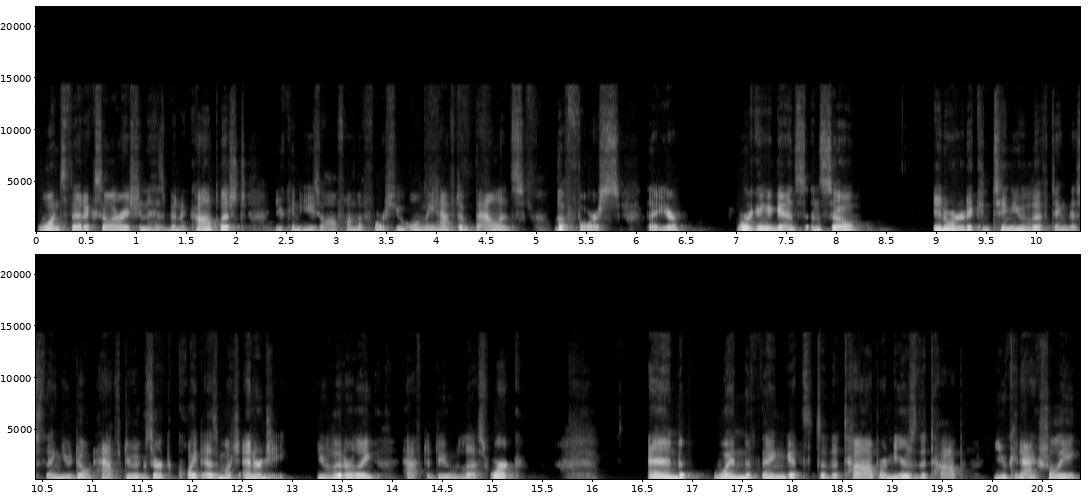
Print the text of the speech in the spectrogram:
Once that acceleration has been accomplished, you can ease off on the force. You only have to balance the force that you're working against. And so, in order to continue lifting this thing, you don't have to exert quite as much energy. You literally have to do less work. And when the thing gets to the top or nears the top, you can actually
